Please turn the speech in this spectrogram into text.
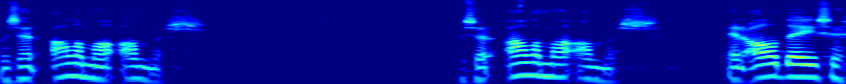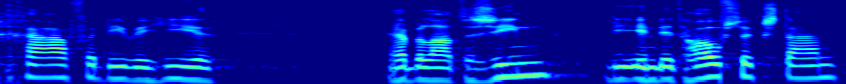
We zijn allemaal anders. We zijn allemaal anders. En al deze gaven die we hier hebben laten zien, die in dit hoofdstuk staan,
